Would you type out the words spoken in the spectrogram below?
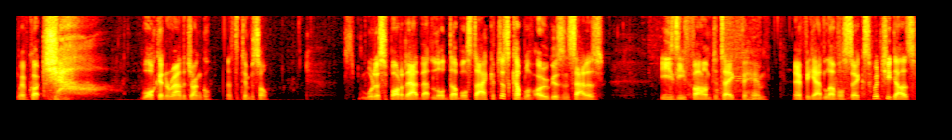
We've got Cha walking around the jungle. That's the Timbersaw. Would have spotted out that little double stack. Just a couple of ogres and satyrs. Easy farm to take for him if he had level 6, which he does.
